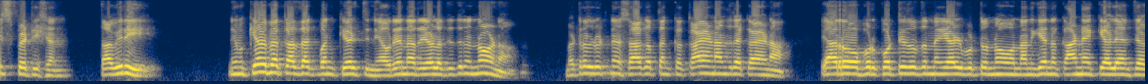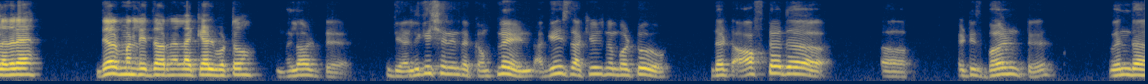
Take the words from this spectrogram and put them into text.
is petition. ತಾವಿರಿ ನಿಮ್ಗೆ ಕೇಳ್ಬೇಕಾದಾಗ ಬಂದು ಕೇಳ್ತೀನಿ. ಅವ್ರೇನಾರು ಹೇಳೋದಿದ್ರೆ ನೋಡೋಣ. ಮೆಟ್ರಲ್ ವಿಟ್ನೆಸ್ ಆಗೋ ತನಕ ಕಾಯೋಣ ಅಂದ್ರೆ ಕಾಯೋಣ. ಯಾರೋ ಒಬ್ರು ಕೊಟ್ಟಿರೋದನ್ನ ಹೇಳ್ಬಿಟ್ಟು ನೋ ನನಗೇನು ಕಾಣೆ ಕೇಳಿ ಅಂತ ಹೇಳಿದ್ರೆ ದೇವ್ರ ಮನೇಲಿ ಇದ್ದವ್ರನ್ನೆಲ್ಲ ಕೇಳ್ಬಿಟ್ಟು. My lord, uh, the allegation in the complaint against the accused number after that after the, uh, it is burnt, when the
